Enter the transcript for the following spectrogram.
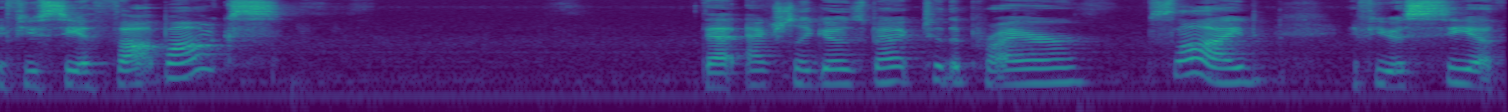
If you see a thought box, that actually goes back to the prior slide. If you see a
